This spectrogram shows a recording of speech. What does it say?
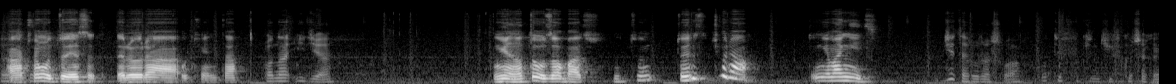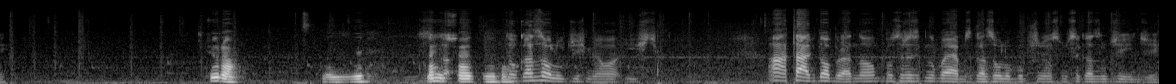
To A czemu tu jest rura ucięta? Ona idzie. Nie no tu zobacz. Tu, tu jest dziura. Tu nie ma nic. Gdzie ta rura szła? O ty fucking dziwko, czekaj. Dziura. Najzwyklejsza dziura. Do gazolu gdzieś miała iść. A, tak, dobra, no, bo zrezygnowałem z gazolu, bo przyniosłem sobie gazol gdzie indziej.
